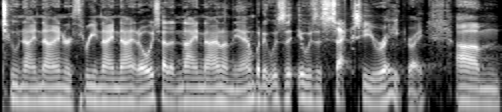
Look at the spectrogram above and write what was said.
two nine nine or three nine nine. It always had a nine nine on the end, but it was it was a sexy rate, right? Um,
